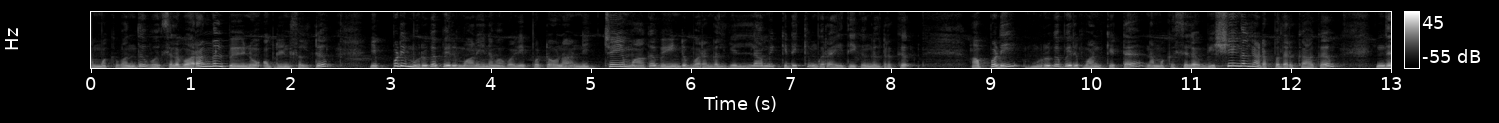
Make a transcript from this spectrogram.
நமக்கு வந்து ஒரு சில வரங்கள் வேணும் அப்படின்னு சொல்லிட்டு இப்படி முருகப்பெருமானை நம்ம வழிபட்டோன்னா நிச்சயமாக வேண்டும் வரங்கள் எல்லாமே கிடைக்குங்கிற ஐதீகங்கள் இருக்குது அப்படி முருகப்பெருமான் கிட்ட நமக்கு சில விஷயங்கள் நடப்பதற்காக இந்த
